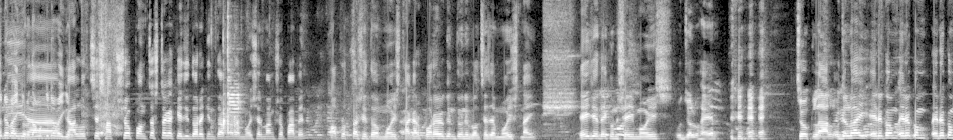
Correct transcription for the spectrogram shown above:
দুটা বাই করো দামুর দুটা বাই করো কাল হচ্ছে সাতশো পঞ্চাশ টাকা কেজি দরে কিন্তু আপনারা মহিষের মাংস পাবেন। অপ্রত্যাশিত মহিষ থাকার পরেও কিন্তু উনি বলছে যে মহিষ নাই। এই যে দেখুন সেই মহিষ উজ্জ্বল ভাইয়ের। চোখ লাল। উজ্জ্বল ভাই এরকম এরকম এরকম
